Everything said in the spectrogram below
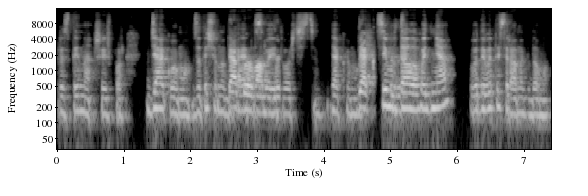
Христина Шишпор. Дякуємо за те, що надихаєте своєю творчістю. Дякуємо. Дякую. Всім вдалого дня. Ви дивитесь ранок вдома.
